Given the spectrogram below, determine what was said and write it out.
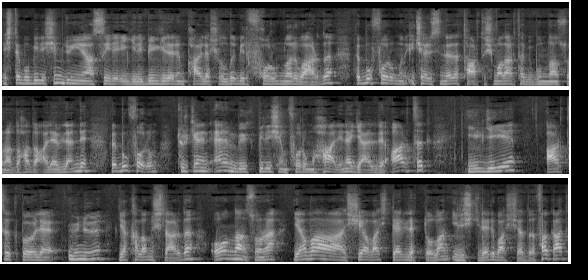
işte bu bilişim dünyası ile ilgili bilgilerin paylaşıldığı bir forumları vardı ve bu forumun içerisinde de tartışmalar tabi bundan sonra daha da alevlendi ve bu forum Türkiye'nin en büyük bilişim forumu haline geldi. Artık ilgiyi artık böyle ünü yakalamışlardı. Ondan sonra yavaş yavaş devletle olan ilişkileri başladı. Fakat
